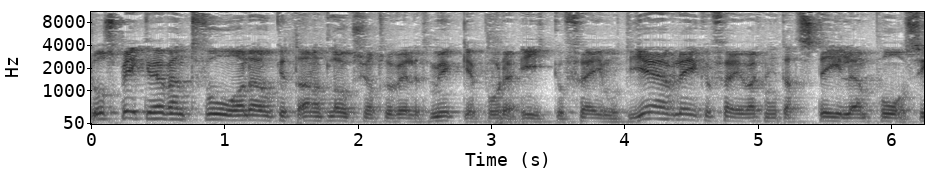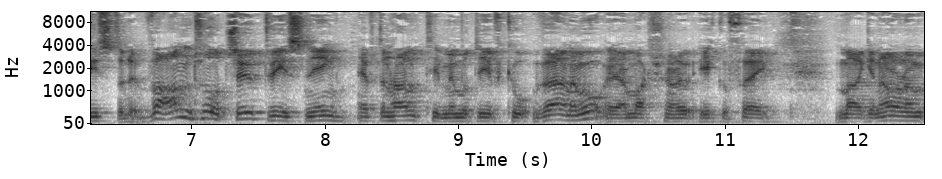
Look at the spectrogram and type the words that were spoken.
Då spikar vi även tvåan där och ett annat lag som jag tror väldigt mycket på det är IK Frej mot Gävle. IK Frej har verkligen hittat stilen på sistone. Vann trots utvisning efter en halvtimme mot IFK Värnamo. I den matchen hade IK Frej marginalerna,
